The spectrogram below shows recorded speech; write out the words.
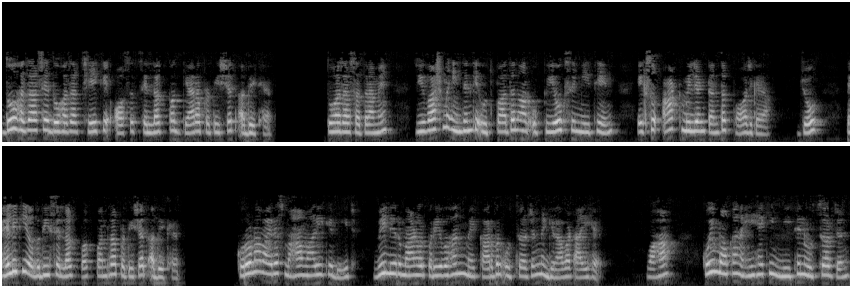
2000 से 2006 के औसत से लगभग 11 प्रतिशत अधिक है। 2017 में जीवाश्म ईंधन के उत्पादन और उपयोग से मीथेन 108 मिलियन टन तक पहुँच गया, जो पहले की अवधि से लगभग 15 प्रतिशत अधिक है। कोरोना वायरस महामारी के बीच विनिर्माण और परिवहन में कार्बन उत्सर्जन में गिरावट आई है। वहाँ कोई मौका नहीं है कि मीथेन उत्सर्जन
